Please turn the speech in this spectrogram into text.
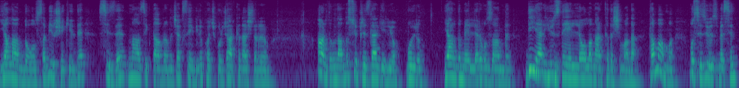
yalan da olsa bir şekilde size nazik davranacak sevgili koç burcu arkadaşlarım. Ardından da sürprizler geliyor. Buyurun yardım elleri uzandı diğer %50 olan arkadaşıma da tamam mı? Bu sizi üzmesin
